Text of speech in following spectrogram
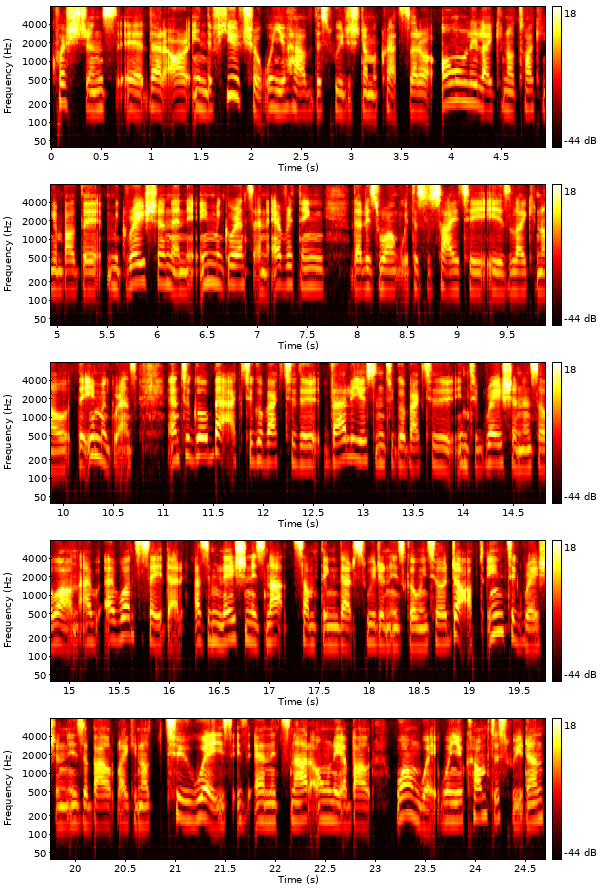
questions uh, that are in the future when you have the Swedish Democrats that are only like you know talking about the migration and the immigrants and everything that is wrong with the society is like you know the immigrants And to go back, to go back to the values and to go back to the integration and so on, I, I want to say that assimilation is not something that Sweden is going to adopt. Integration is about like, you know, two ways and it's not only about one way. When you come to Sweden,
